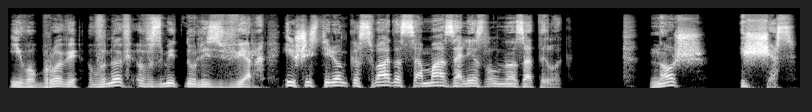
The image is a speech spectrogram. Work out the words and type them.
Его брови вновь взметнулись вверх, и шестеренка свада сама залезла на затылок. Нож исчез.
